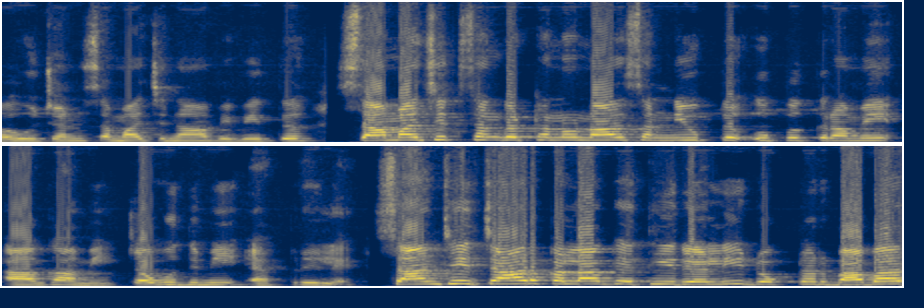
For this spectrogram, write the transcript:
બહુજન સમાજના વિવિધ સામાજિક સંગઠનોના સંયુક્ત ઉપક્રમે આગામી ચૌદમી એપ્રિલે સાંજે ચાર કલાકેથી રેલી ડોક્ટર બાબા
